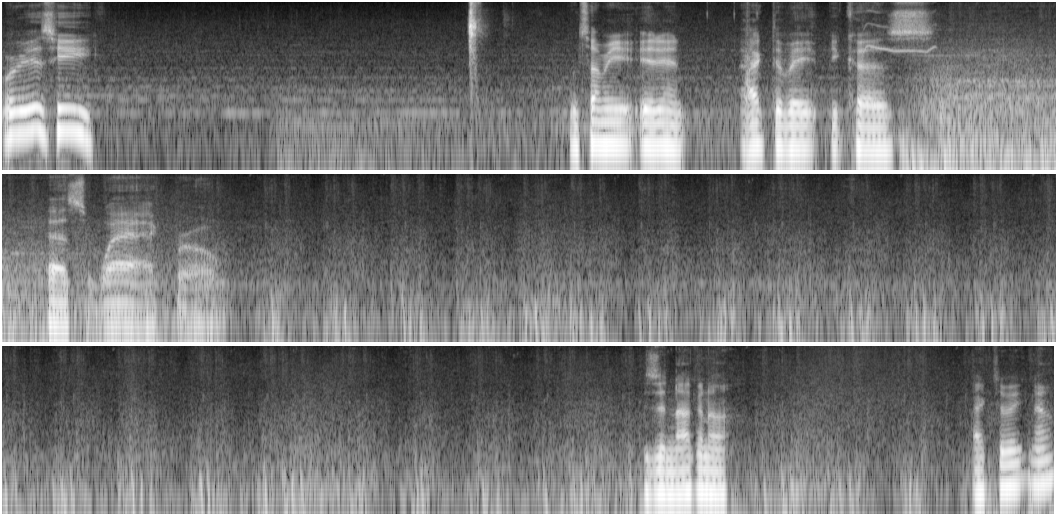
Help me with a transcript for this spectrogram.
Where is he? Don't tell me it didn't activate because that's whack, bro. Is it not gonna activate now?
